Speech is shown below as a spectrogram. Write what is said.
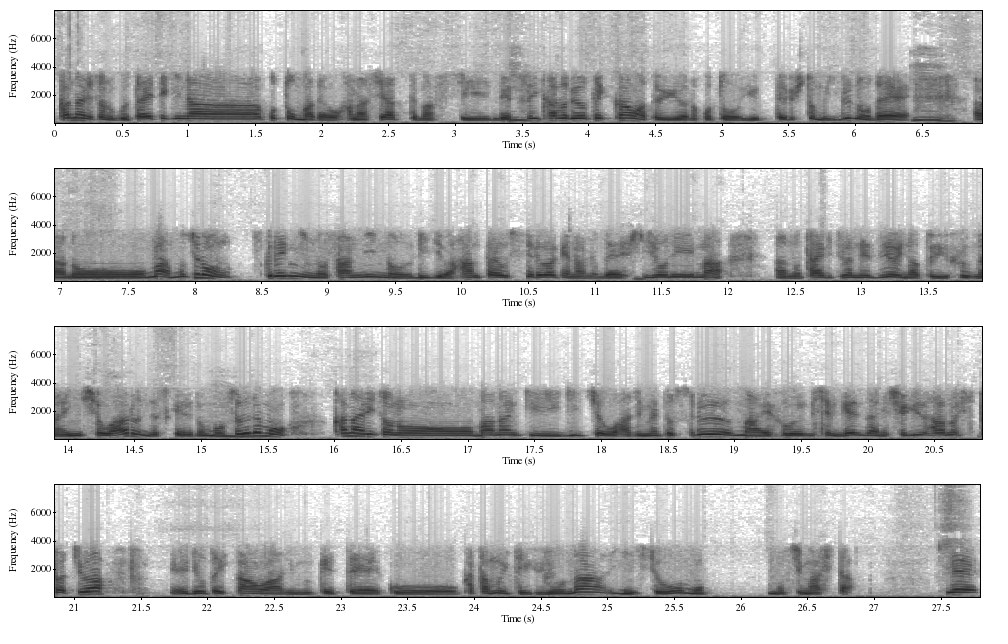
かなりその具体的なことまでを話し合ってますし、で追加の量的緩和というようなことを言ってる人もいるので、あのまあ、もちろんスクレンニンの3人の理事は反対をしているわけなので、非常に、まあ、あの対立が根強いなというふうな印象はあるんですけれども、それでもかなりその、まあ、南紀議長をはじめとする、まあ、FOMC の現在の主流派の人たちは、えー、量的緩和に向けてこう傾いているような印象を持ちました。で、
